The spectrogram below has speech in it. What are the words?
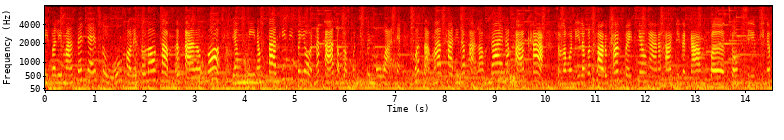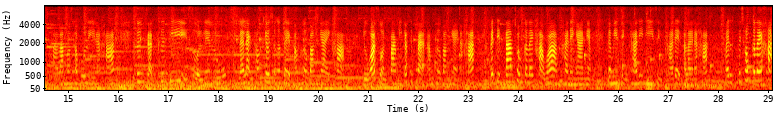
มีปริมาณเส้นใยสูงคอเลสเตอรอลต่ำนะคะ แล้วก็ยังมีน้ำตาลที่มีประโยชน์นะคะสำหรับคนที่เป็นเบาหวานเนี่ยก็สามารถทานอินทผลัมได้นะคะค่ะสำหรับวันนี้เราก็จะพาทุกท่านไปเที่ยวงานนะคะ กิจกรรมเปิดชมชิมอินทผลัมนนทบุรีนะคะ ซึ่งจัดขึ้นที่ศูนย์เรียนรู้ และแหล่งท่องเที่ยวเชิงเกษตรอำเภอบางใหญ่ค่ะ หรือว่าสวนปาล์มมี 98 อำเภอบางใหญ่นะคะ ไปติดตามชมกันเลยค่ะว่าภายในงานเนี่ยจะมีสินค้าดีๆ สินค้าเด็ดอะไรนะคะ ไปไปชมกันเลยค่ะ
